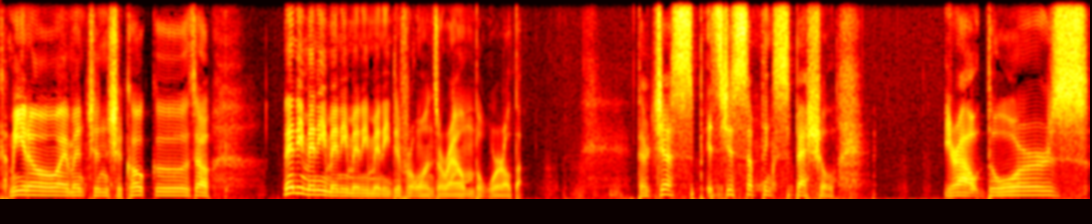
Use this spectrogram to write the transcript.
Camino, I mentioned Shikoku, so many, many, many, many, many different ones around the world. They're just it's just something special. You're outdoors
